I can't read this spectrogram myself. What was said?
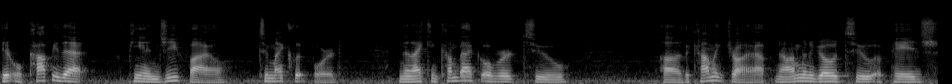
it will copy that PNG file to my clipboard. And then I can come back over to uh, the Comic Draw app. Now I'm going to go to a page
